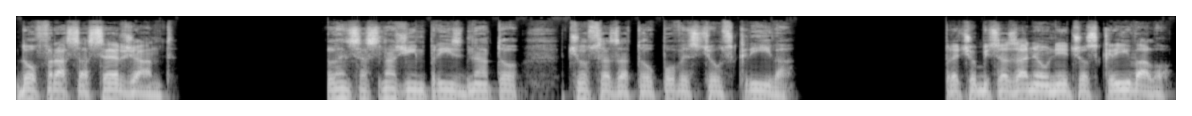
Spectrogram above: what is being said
Do frasa, seržant! Len sa snažím prísť na to, čo sa za tou povesťou skrýva. Prečo by sa za ňou niečo skrývalo?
